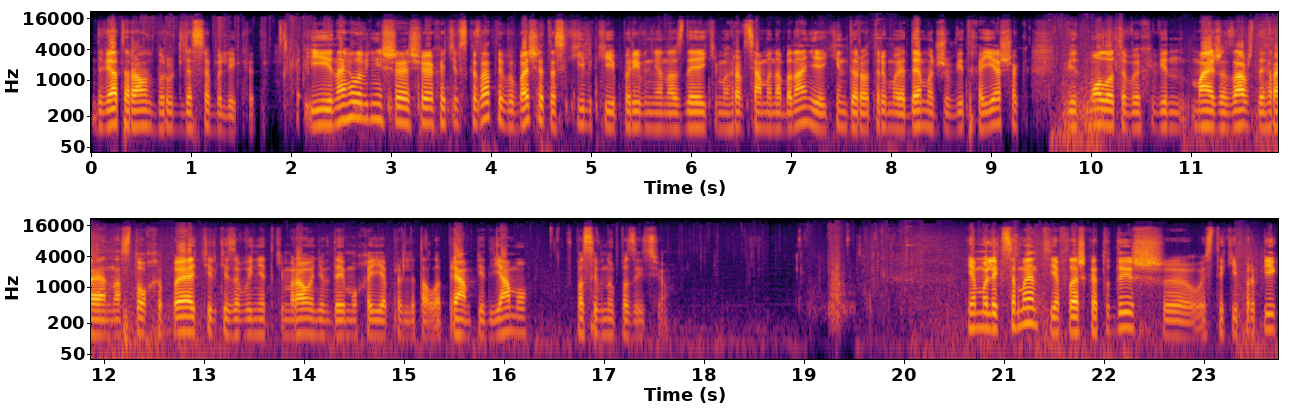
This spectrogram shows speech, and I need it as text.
Дев'ятий раунд беруть для себе ліквід. І найголовніше, що я хотів сказати, ви бачите, скільки порівняно з деякими гравцями на банані, Кіндер отримує демеджу від хаєшок, від молотових. Він майже завжди грає на 100 хп, тільки за винятком раундів, де йому хає прилітало прямо під яму в пасивну позицію. Є молік цемент, є флешка туди ж, е, ось такий пропік.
